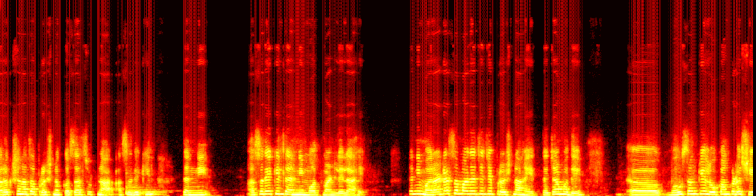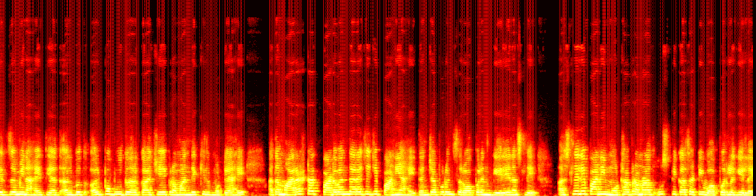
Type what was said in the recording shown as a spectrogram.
आरक्षणाचा प्रश्न कसा सुटणार असं देखील त्यांनी असं देखील त्यांनी मत मांडलेलं आहे. त्यांनी मराठा समाजाचे जे प्रश्न आहेत त्याच्यामध्ये बहुसंख्य लोकांकडे शेत जमीन आहेत यात अल्प अल्पभूधारकाचे प्रमाण देखील मोठे आहे. आता महाराष्ट्रात पाटबंधाऱ्याचे जे पाणी आहे त्यांच्यापर्यंत सर्वांपर्यंत गेले नसले असलेले पाणी मोठ्या प्रमाणात ऊस पिकासाठी वापरलं गेलंय.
